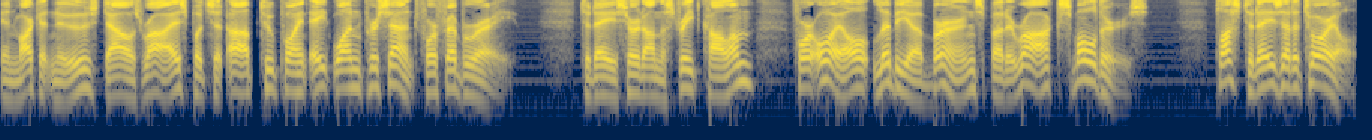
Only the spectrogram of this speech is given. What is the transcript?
In market news, Dow's rise puts it up 2.81% for February. Today's Heard on the Street column For oil, Libya burns, but Iraq smolders. Plus today's editorial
